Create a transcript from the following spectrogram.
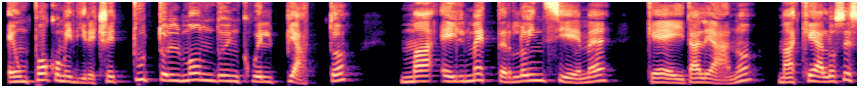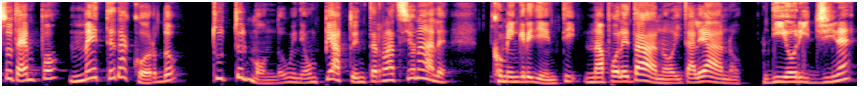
è un po' come dire c'è tutto il mondo in quel piatto, ma è il metterlo insieme che è italiano, ma che allo stesso tempo mette d'accordo tutto il mondo. Quindi è un piatto internazionale come ingredienti napoletano, italiano di origine,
